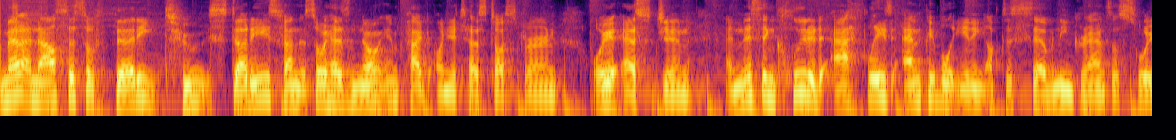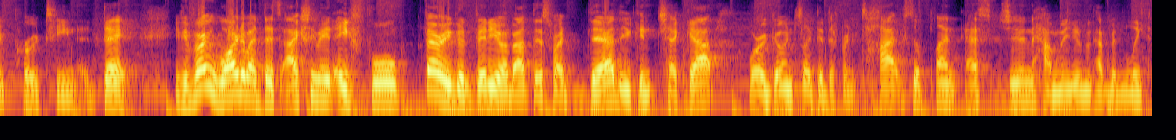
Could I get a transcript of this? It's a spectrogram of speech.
a meta-analysis of 32 studies found that soy has no impact on your testosterone or your estrogen, and this included athletes and people eating up to 70 grams of soy protein a day. If you're very worried about this, I actually made a full, very good video about this right there that you can check out, where I go into like the different types of plant estrogen, how many of them have been linked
